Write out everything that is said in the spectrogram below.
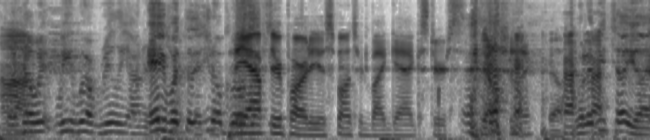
Um, no, we, we were really honored. Hey, that what the you know, bro? The after party is sponsored by Gagsters. yeah. well, let me tell you, I,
